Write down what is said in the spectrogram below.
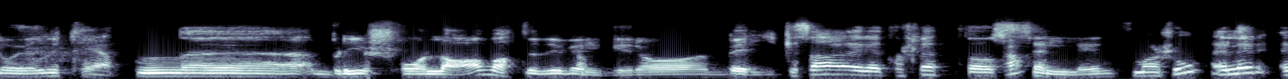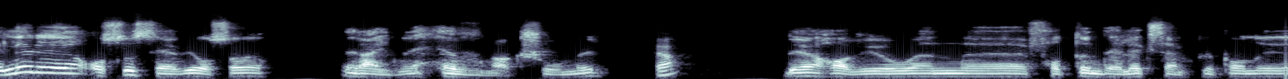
lojaliteten eh, blir så lav at de velger å berike seg rett og slett og ja. selge informasjon. Eller, eller, eh, også ser vi også rene hevnaksjoner. Ja. Det har vi jo en, eh, fått en del eksempler på. I,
